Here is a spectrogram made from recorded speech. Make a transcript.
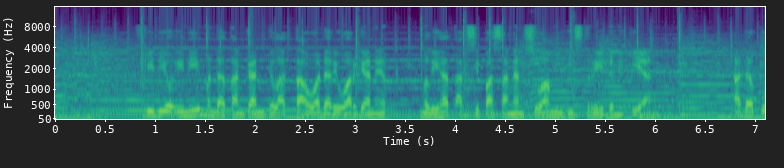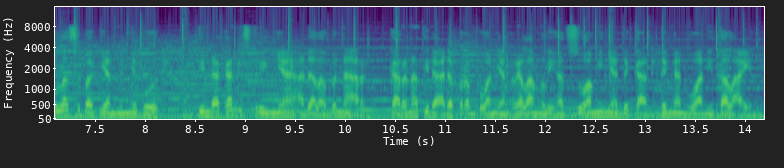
Video ini mendatangkan gelak tawa dari warganet, melihat aksi pasangan suami istri demikian. Ada pula sebagian menyebut, tindakan istrinya adalah benar, karena tidak ada perempuan yang rela melihat suaminya dekat dengan wanita lain.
